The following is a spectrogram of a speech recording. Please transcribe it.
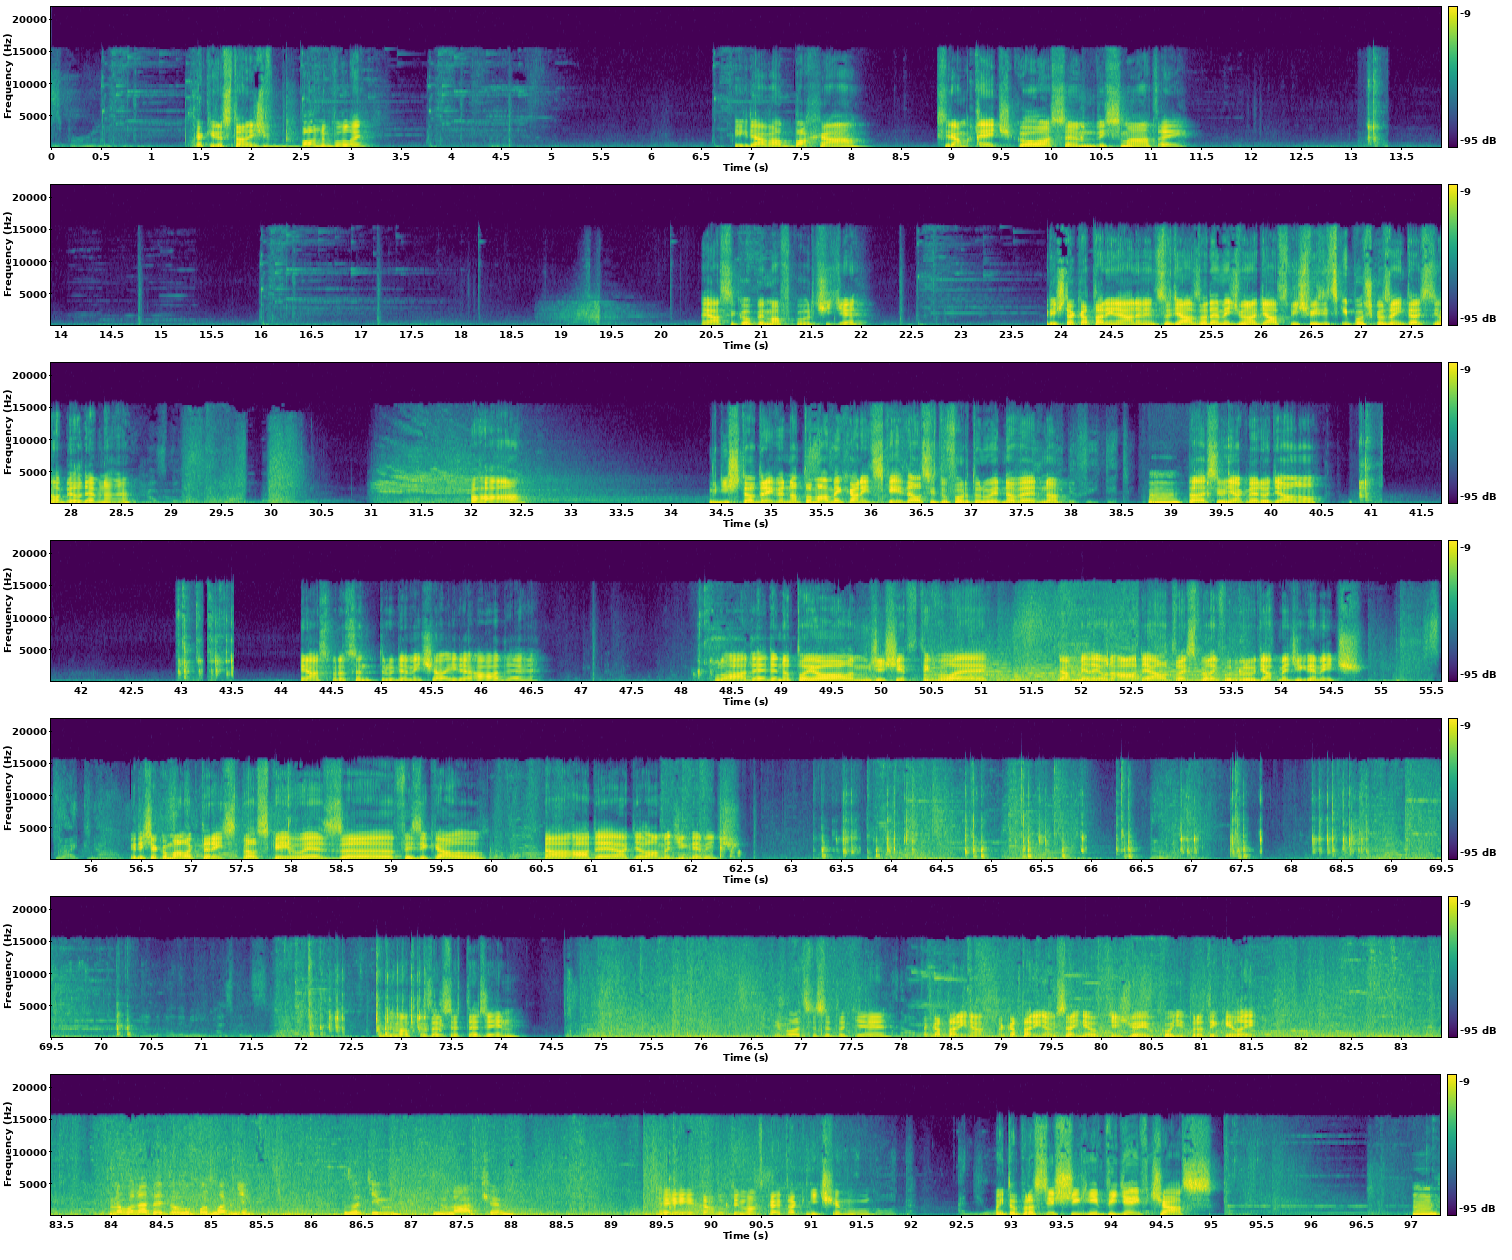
Jaký dostaneš ban, vole? Bych dával bacha, si dám Ečko a jsem vysmátej. Já si koupím mavku určitě. Když ta Katarina, já nevím, co dělá za damage, ona dělá spíš fyzický poškození tady s tímhle buildem, ne? Aha. Vidíš to, Draven na to má mechanicky, dal si tu fortunu jedna ve jedna. Hmm. To asi ho nějak nedodělal, no. 11% true damage a jde AD. Full AD, jde, no to jo, ale můžeš jet ty vole, dám milion AD, ale tvoje spely furt budou dělat magic damage. Když jako málo který spell scaleuje z uh, physical na AD a dělá magic damage. Ubymátka za 10 vteřin. Ty vole, co se to děje? Ta Katarina, ta Katarina už se ani neobtěžuje chodit pro ty killy. No ona jde dolů podle mě. Za tím nunáčem. Hej, ta ultimátka je tak k ničemu. Oni to prostě všichni vidějí včas. Hm.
